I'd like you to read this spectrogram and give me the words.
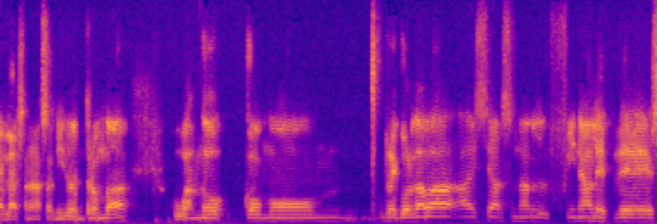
el Arsenal ha salido en tromba jugando como recordaba a ese Arsenal finales de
